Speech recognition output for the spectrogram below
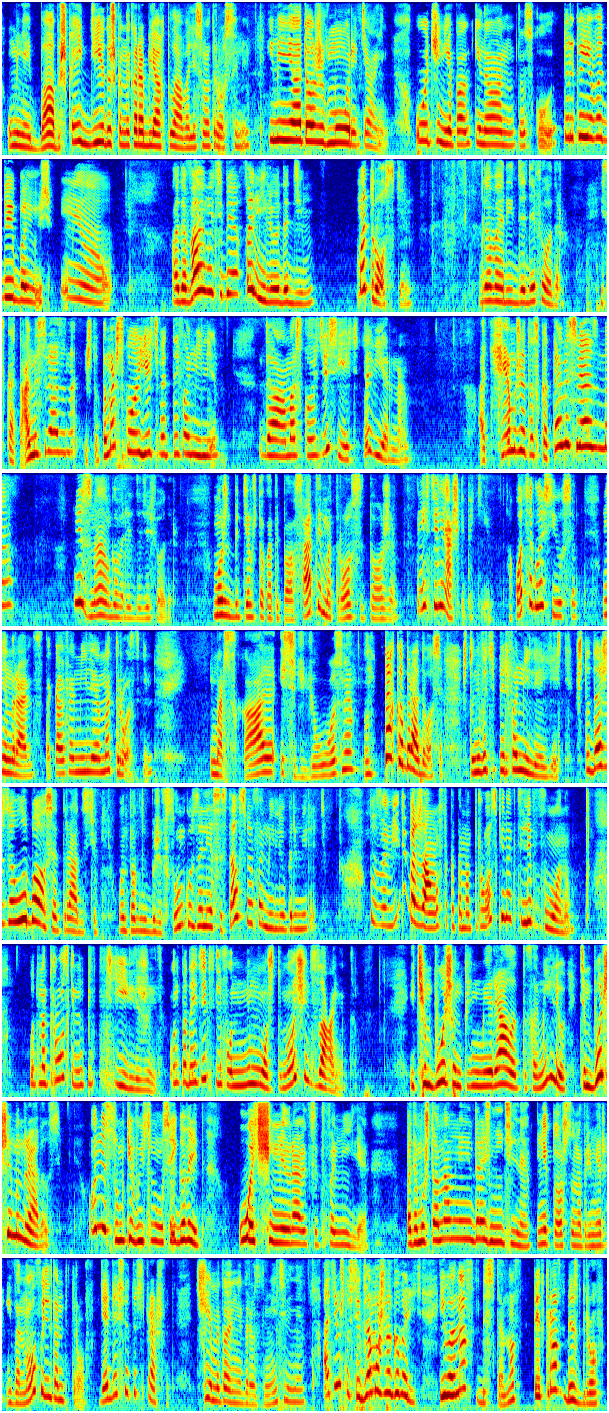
У меня и бабушка, и дедушка на кораблях плавали с матросами. И меня тоже в море тянет. Очень я по океану тоскую. Только я воды боюсь. Мяу. А давай мы тебе фамилию дадим. Матроскин, говорит дядя Федор. И с котами связано, и что-то морское есть в этой фамилии. Да, морское здесь есть, это верно. А чем же это с котами связано? Знаю, говорит дядя Федор. Может быть, тем, что коты полосатые, матросы тоже. У них тельняшки такие. А кот согласился. Мне нравится такая фамилия Матроскин и морская, и серьезная. Он так обрадовался, что у него теперь фамилия есть, что даже заулыбался от радости. Он поглубже в сумку залез и стал свою фамилию примерять. Позовите, пожалуйста, кота Матроскина к телефону. Вот Матроскин на пяти лежит. Он подойти к телефону не может, он очень занят. И чем больше он примерял эту фамилию, тем больше ему нравилось. Он из сумки высунулся и говорит, очень мне нравится эта фамилия потому что она у меня недразнительная. Не то, что, например, Иванов или там Петров. Дядя Федор спрашивает, чем это недразнительное? А тем, что всегда можно говорить. Иванов без станов, Петров без дров.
